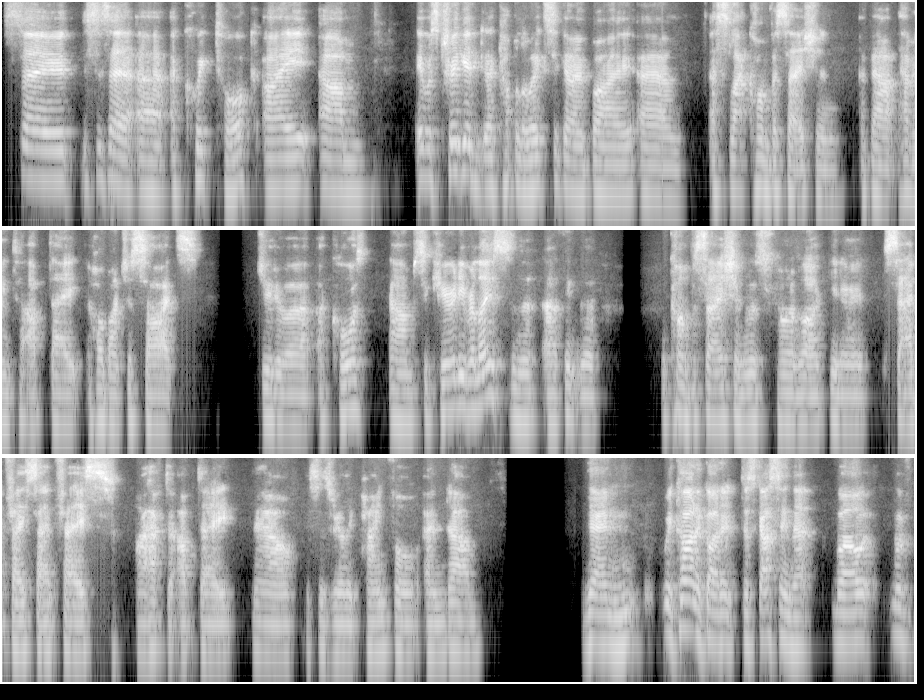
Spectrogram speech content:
So this is a, a, a quick talk. I um, it was triggered a couple of weeks ago by um, a Slack conversation about having to update a whole bunch of sites due to a, a um, security release, and the, I think the, the conversation was kind of like, you know, sad face, sad face. I have to update now. This is really painful, and um, then we kind of got it discussing that. Well, we've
